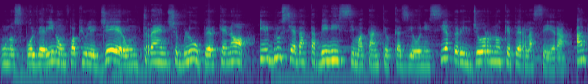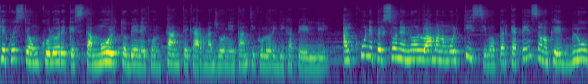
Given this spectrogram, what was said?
uno spolverino un po' più leggero, un trench blu, perché no? Il blu si adatta benissimo a tante occasioni, sia per il giorno che per la sera. Anche questo è un colore che sta molto bene con tante carnagioni e tanti colori di capelli. Alcune persone non lo amano moltissimo perché pensano che il blu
